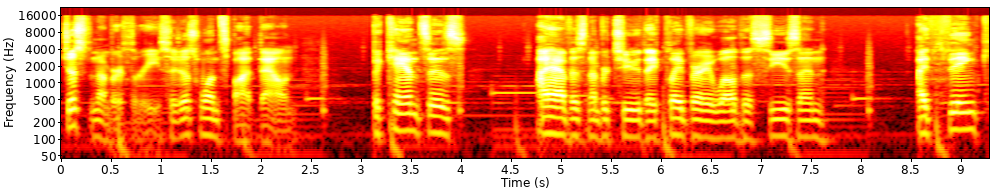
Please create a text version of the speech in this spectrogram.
just number three. So just one spot down. But Kansas, I have as number two. They played very well this season. I think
